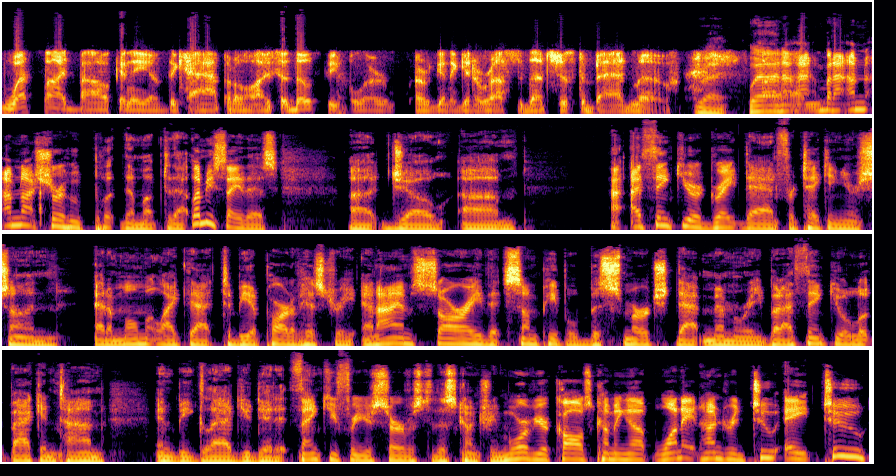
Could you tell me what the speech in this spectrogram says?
west side balcony of the Capitol. I said those people are are going to get arrested. That's just a bad move. Right. Well, um, I, but I'm I'm not sure who put them up to that. Let me say this, uh, Joe. Um, I, I think you're a great dad for taking your son at a moment like that to be a part of history. And I am sorry that some people besmirched that memory, but I think you'll look back in time and be glad you did it. Thank you for your service to this country. More of your calls coming up 1 800 282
